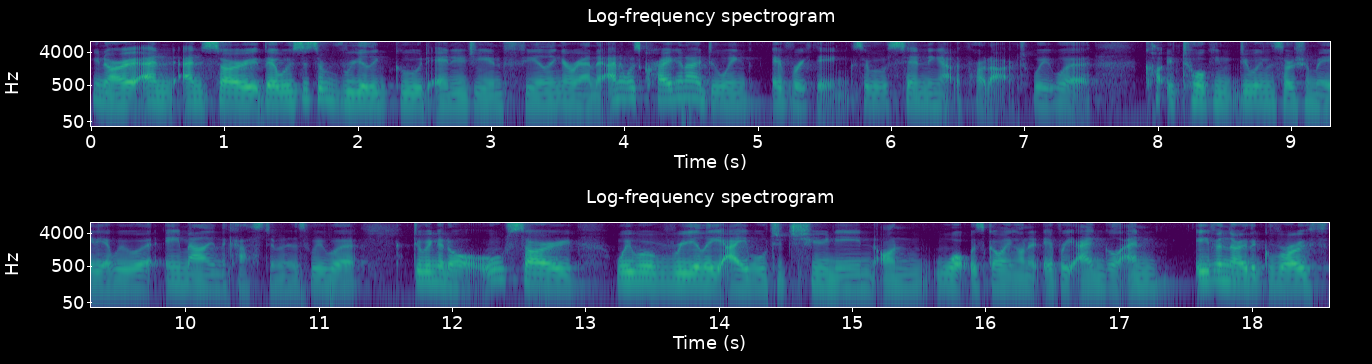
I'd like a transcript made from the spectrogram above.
you know and and so there was just a really good energy and feeling around it. And it was Craig and I doing everything. So we were sending out the product. We were talking doing the social media. We were emailing the customers. We were doing it all. So we were really able to tune in on what was going on at every angle. And even though the growth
